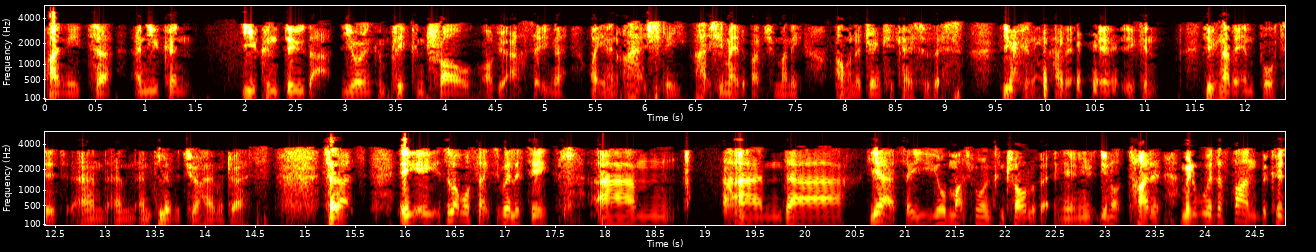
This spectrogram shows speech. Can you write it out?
I need to, and you can you can do that. You're in complete control of your asset. You know, wait a minute, I actually, I actually made a bunch of money. I want to drink a case of this. You can have it. You can you can have it imported and, and, and delivered to your home address. So that's it, it's a lot more flexibility, um, and uh, yeah, so you're much more in control of it, and you're not tied. In, I mean, with the fund because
